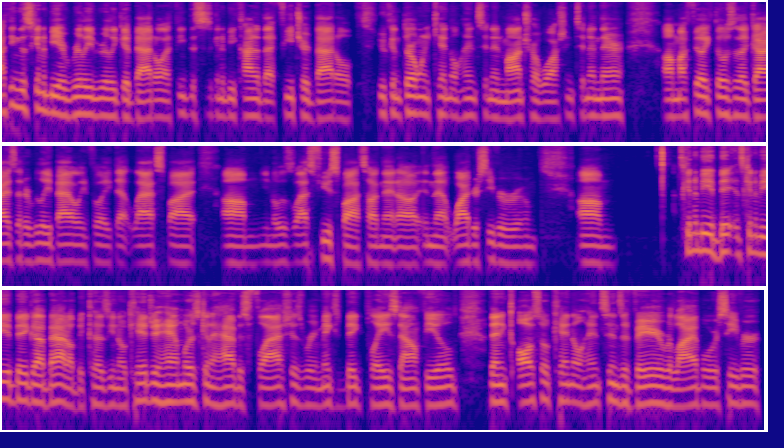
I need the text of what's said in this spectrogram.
I think this is going to be a really, really good battle. I think this is going to be kind of that featured battle. You can throw in Kendall Hinton and Montrell Washington in there. Um, I feel like those are the guys that are really battling for like that last spot. Um, you know, those last few spots on that uh, in that wide receiver room. Um, it's gonna be a bit. It's gonna be a big uh, battle because you know KJ Hamler is gonna have his flashes where he makes big plays downfield. Then also Kendall Hinton's a very reliable receiver.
